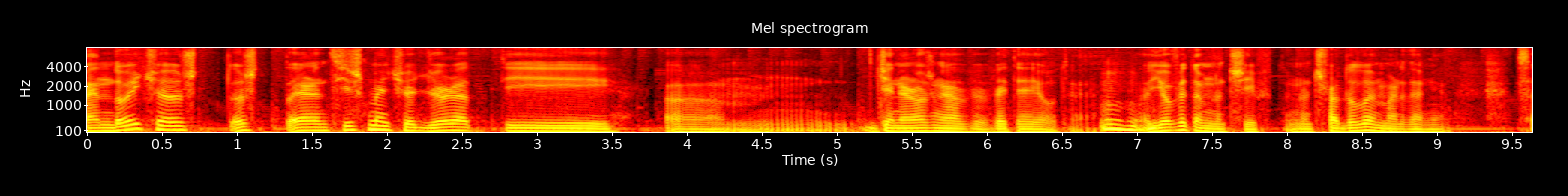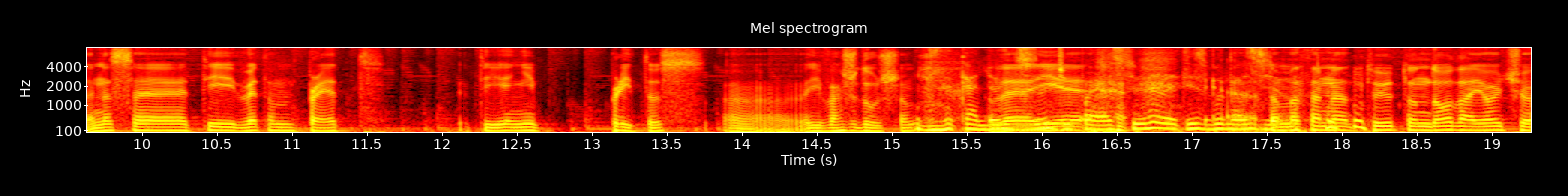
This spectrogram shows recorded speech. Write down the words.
mendoj që është është e rëndësishme që gjërat t'i ëm um, gjenerosh nga vetja jote. Mm -hmm. Jo vetëm në çift, në çfarëdo lloj marrëdhënie. Se nëse ti vetëm pret ti je një pritës uh, i vazhdueshëm dhe je para syve dhe ti s'bën asgjë. Domethënë aty të ndodh ajo që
